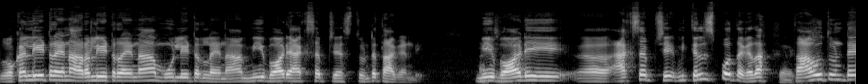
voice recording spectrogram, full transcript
ఒక లీటర్ అయినా అర లీటర్ అయినా మూడు లీటర్లు అయినా మీ బాడీ యాక్సెప్ట్ చేస్తుంటే తాగండి. మీ బాడీ యాక్సెప్ట్ చే మీకు తెలిసిపోతాయి కదా. తాగుతుంటే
